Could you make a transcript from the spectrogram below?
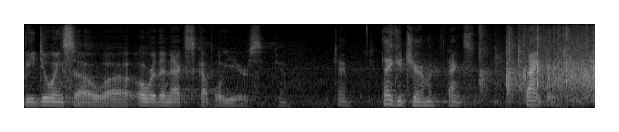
be doing so uh, over the next couple of years. Okay. Thank you, Chairman. Thanks. Thank you.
